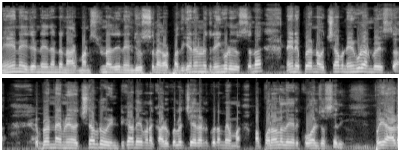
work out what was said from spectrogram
మెయిన్ ఎజెండా ఏంటంటే నాకు మనసులో ఉన్నది నేను చూస్తున్నా కాబట్టి పదిహేను నుంచి నేను కూడా చూస్తున్నా. నేను ఎప్పుడైనా వచ్చినప్పుడు నేను కూడా అనుభవిస్తా. ఎప్పుడన్నా నేను వచ్చినప్పుడు ఇంటికాడ ఏమైనా కడుకులో చేయాలనుకున్నా మేము మా పొలాల దగ్గర పోవాల్సి వస్తుంది. పోయి ఆడ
